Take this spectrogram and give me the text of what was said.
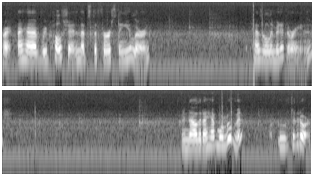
Alright, I have repulsion. That's the first thing you learn. It has a limited range. And now that I have more movement, move to the door.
